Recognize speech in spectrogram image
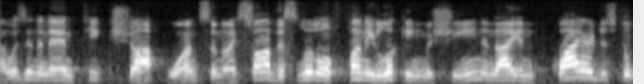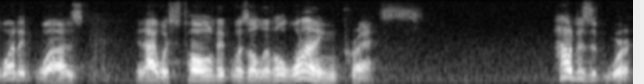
I was in an antique shop once and I saw this little funny looking machine and I inquired as to what it was and I was told it was a little wine press. How does it work?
